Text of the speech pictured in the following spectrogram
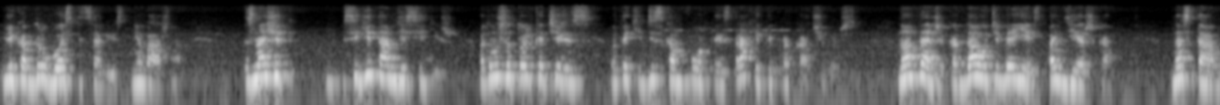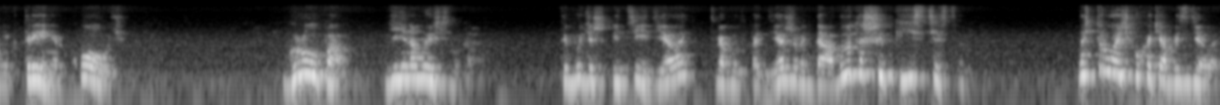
или как другой специалист, неважно, значит, сиди там, где сидишь. Потому что только через вот эти дискомфорты и страхи ты прокачиваешься. Но опять же, когда у тебя есть поддержка, наставник, тренер, коуч, группа единомышленников, ты будешь идти и делать, тебя будут поддерживать, да, будут ошибки, естественно. Значит, троечку хотя бы сделай.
